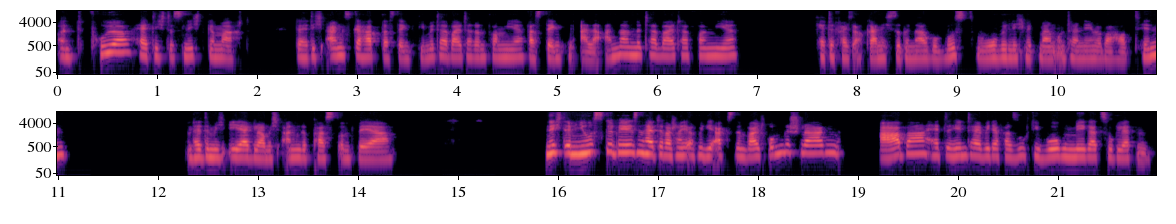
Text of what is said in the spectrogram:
Und früher hätte ich das nicht gemacht. Da hätte ich Angst gehabt, was denkt die Mitarbeiterin von mir, was denken alle anderen Mitarbeiter von mir. Ich hätte vielleicht auch gar nicht so genau gewusst, wo will ich mit meinem Unternehmen überhaupt hin. Und hätte mich eher, glaube ich, angepasst und wäre nicht im News gewesen, hätte wahrscheinlich auch wie die Axt im Wald rumgeschlagen, aber hätte hinterher wieder versucht, die Wogen mega zu glätten.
